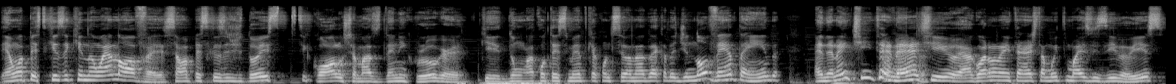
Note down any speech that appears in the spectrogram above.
é uma pesquisa que não é nova. Essa é uma pesquisa de dois psicólogos chamados Danny Kruger, que de um acontecimento que aconteceu na década de 90 ainda. Ainda nem tinha internet, e agora na internet está muito mais visível isso.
